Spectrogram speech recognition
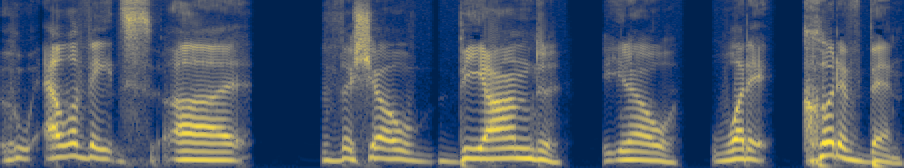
who elevates uh the show beyond you know what it could have been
